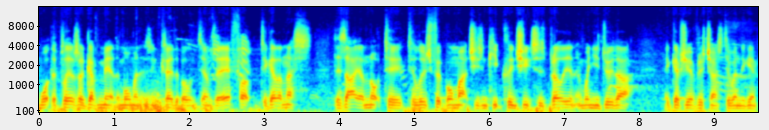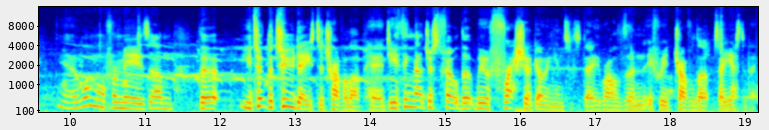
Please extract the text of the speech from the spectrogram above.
what the players are giving me at the moment is incredible in terms of effort, togetherness, desire not to, to lose football matches and keep clean sheets is brilliant. And when you do that, it gives you every chance to win the game. Yeah, one more from me is um, the you took the two days to travel up here. Do you think that just felt that we were fresher going into today rather than if we'd travelled up, say, yesterday?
